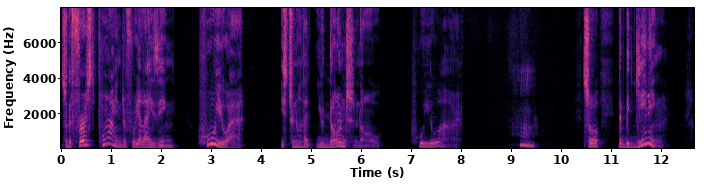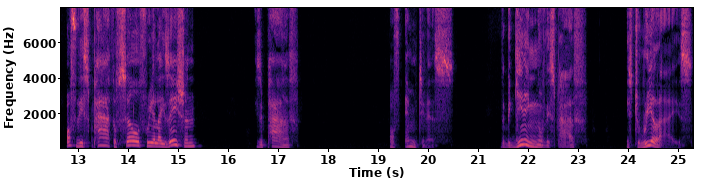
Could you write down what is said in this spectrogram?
So, the first point of realizing who you are is to know that you don't know who you are. Hmm. So, the beginning of this path of self realization is a path of emptiness. The beginning of this path is to realize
